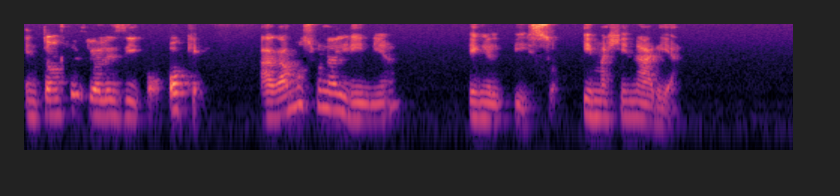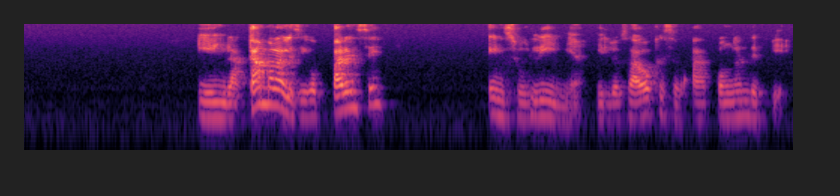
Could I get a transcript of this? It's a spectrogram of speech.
Entonces yo les digo, ok, hagamos una línea en el piso, imaginaria. Y en la cámara les digo, párense en su línea y los hago que se pongan de pie.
